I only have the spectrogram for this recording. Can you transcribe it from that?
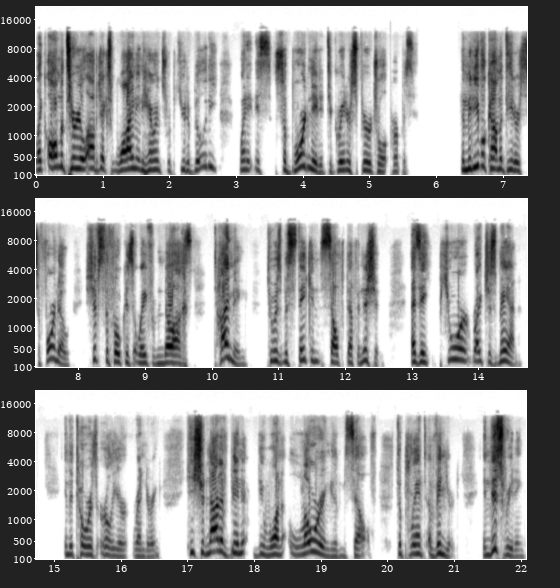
Like all material objects, wine inherits reputability when it is subordinated to greater spiritual purposes. The medieval commentator Sforno shifts the focus away from Noach's timing to his mistaken self definition as a pure righteous man in the Torah's earlier rendering. He should not have been the one lowering himself to plant a vineyard. In this reading,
